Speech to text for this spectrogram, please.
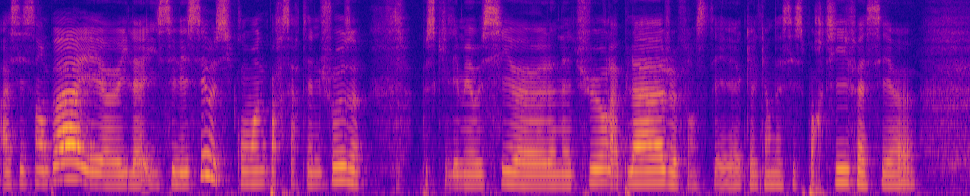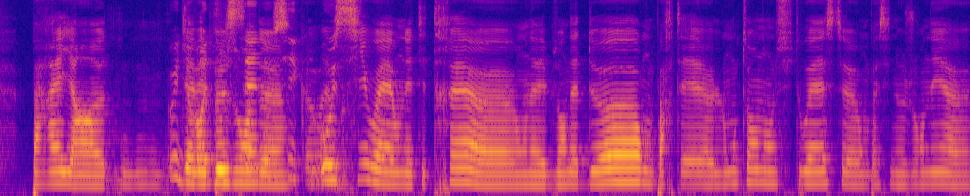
assez sympas et euh, il, a- il s'est laissé aussi convaincre par certaines choses parce qu'il aimait aussi la nature, la plage. Enfin, c'était quelqu'un d'assez sportif, assez. Pareil, hein, Oui, d'avoir avait besoin de aussi, quand même. aussi ouais on était très euh, on avait besoin d'être dehors on partait euh, longtemps dans le sud-ouest euh, on passait nos journées euh,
